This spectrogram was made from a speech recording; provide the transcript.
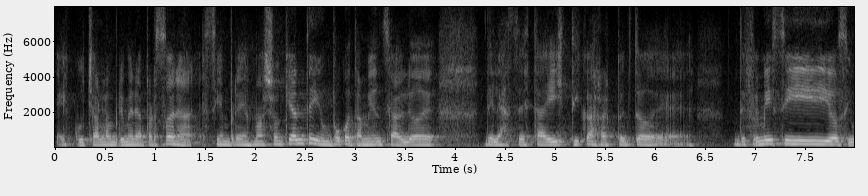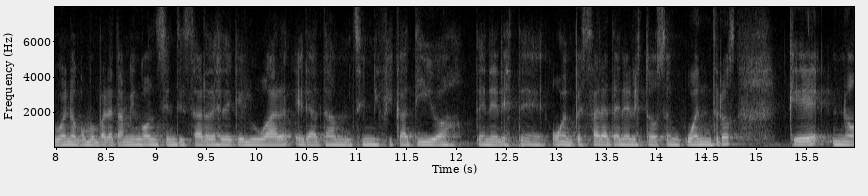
escucharlo en primera persona siempre es más choqueante. Y un poco también se habló de, de las estadísticas respecto de, de, femicidios y bueno, como para también concientizar desde qué lugar era tan significativa tener este o empezar a tener estos encuentros que no,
